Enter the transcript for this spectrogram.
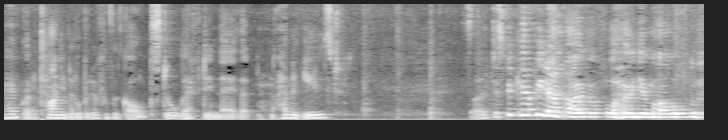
I have got a tiny little bit of the gold still left in there that I haven't used. So just be careful you don't overflow your mould.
